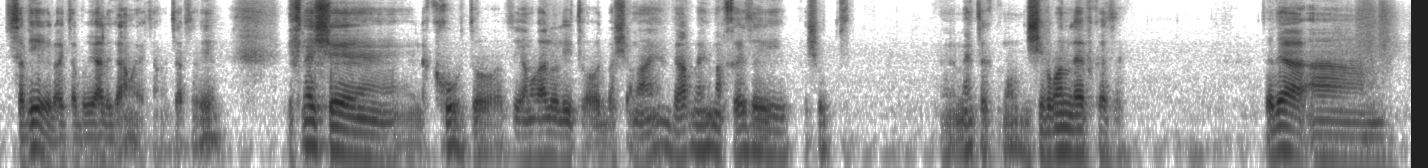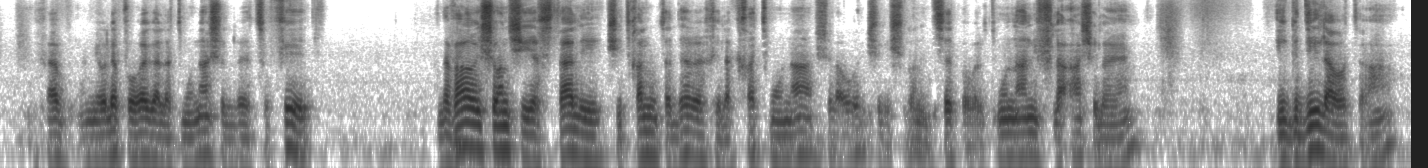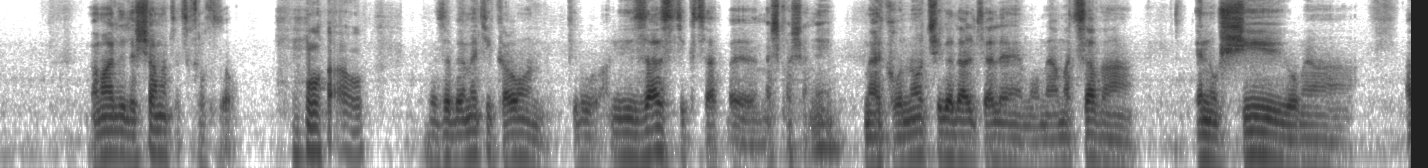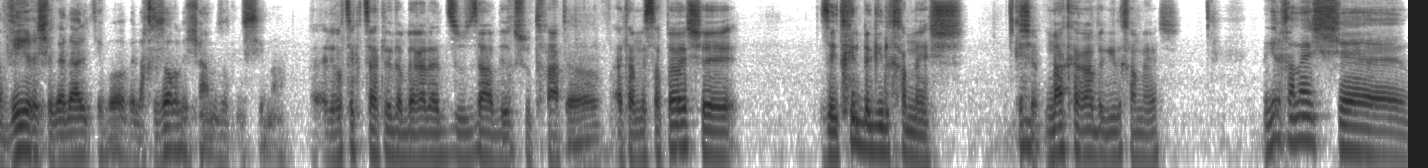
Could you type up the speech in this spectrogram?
סביר, היא לא הייתה בריאה לגמרי, הייתה במצב סביר. לפני שלקחו אותו, אז היא אמרה לו להתראות בשמיים, וארבע ימים אחרי זה היא פשוט מתה, כמו משברון לב כזה. אתה יודע, עכשיו, אני עולה פה רגע לתמונה של צופית. הדבר הראשון שהיא עשתה לי, כשהתחלנו את הדרך, היא לקחה תמונה של ההורים שלי, שלא נמצאת פה, אבל תמונה נפלאה שלהם. הגדילה אותה, ואמרה לי, לשם אתה צריך לחזור. וואו. וזה באמת עיקרון. כאילו, אני הזזתי קצת במשך השנים מהעקרונות שגדלתי עליהם, או מהמצב האנושי, או מהאוויר שגדלתי בו, ולחזור לשם זאת משימה. אני רוצה קצת לדבר על התזוזה, ברשותך. טוב. אתה מספר שזה התחיל בגיל חמש. כן. ש... מה קרה בגיל חמש? בגיל חמש, אה,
